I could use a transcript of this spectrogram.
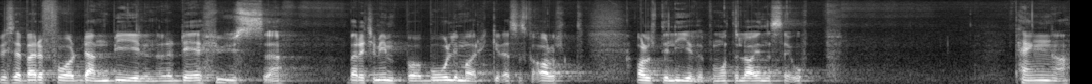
Hvis jeg bare får den bilen eller det huset, bare kommer inn på boligmarkedet, så skal alt, alt i livet på en måte line seg opp. Penger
